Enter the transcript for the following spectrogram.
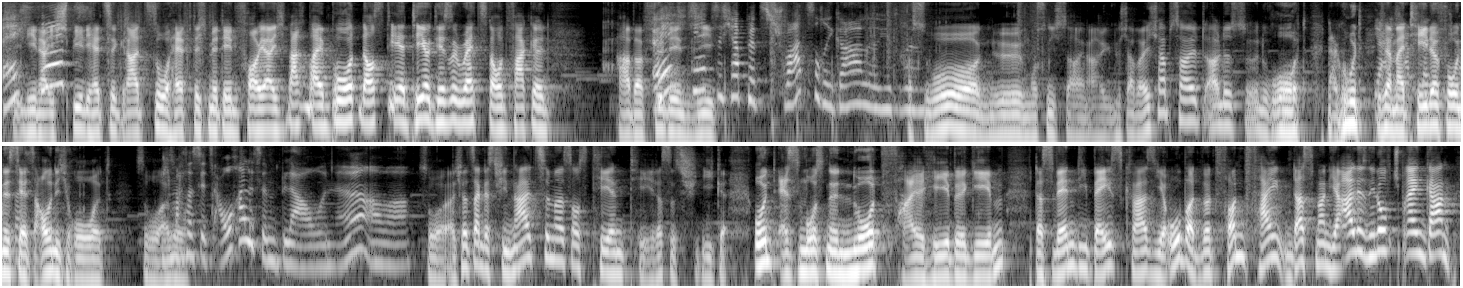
Echt? Lina, ich spiele die Hetze gerade so heftig mit den Feuer. Ich mache meinen Boden aus TNT und diese Redstone-Fackeln. Aber für den Echt Sieg. jetzt? Ich habe jetzt schwarze Regale hier drin. So, nö, muss nicht sein eigentlich. Aber ich hab's halt alles in Rot. Na gut, ich Ja, mein ich das- Telefon ich ist jetzt auch nicht rot. So, Ich also. mache das jetzt auch alles in blau, ne? Aber So, ich würde sagen, das Finalzimmer ist aus TNT. Das ist schnieke. Und es muss einen Notfallhebel geben, dass wenn die Base quasi erobert wird von Feinden, dass man hier alles in die Luft sprengen kann.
